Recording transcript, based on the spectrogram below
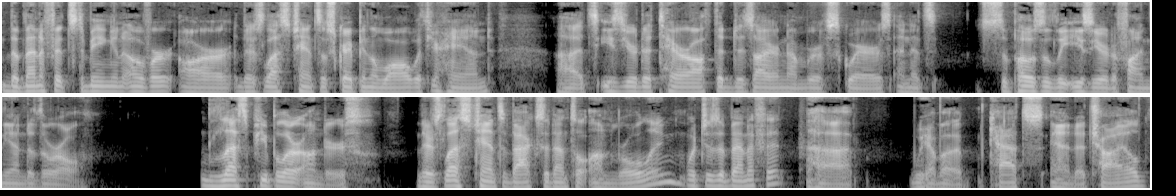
The benefits to being an over are there's less chance of scraping the wall with your hand. Uh, it's easier to tear off the desired number of squares, and it's supposedly easier to find the end of the roll less people are unders. There's less chance of accidental unrolling, which is a benefit. Uh, we have a cats and a child,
